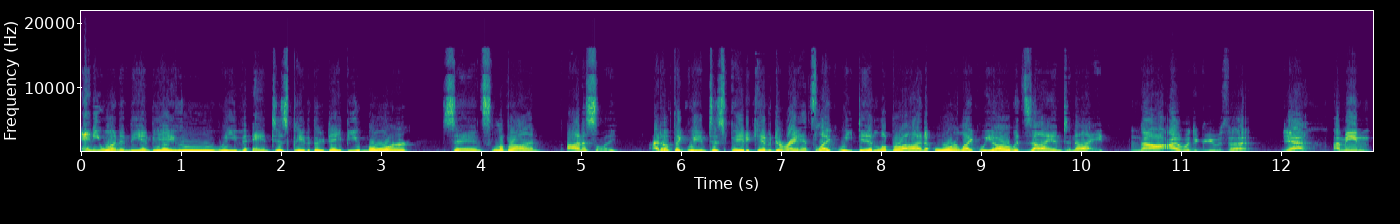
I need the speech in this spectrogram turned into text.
anyone in the NBA who we've anticipated their debut more since LeBron, honestly. I don't think we anticipated Kevin Durant like we did LeBron or like we are with Zion tonight. No, I would agree with that. Yeah, I mean,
